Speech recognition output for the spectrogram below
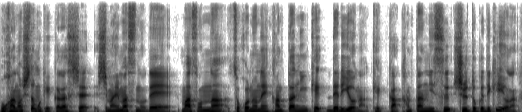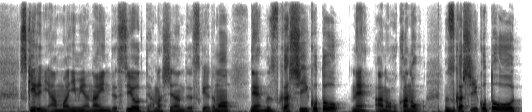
他の人も結果出してしまいますので、まあ、そんな、そこのね、簡単に出るような結果、簡単に習得できるようなスキルにあんま意味はないんですよって話なんですけれども、ね、難しいことをね、あの、他の難しいことを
